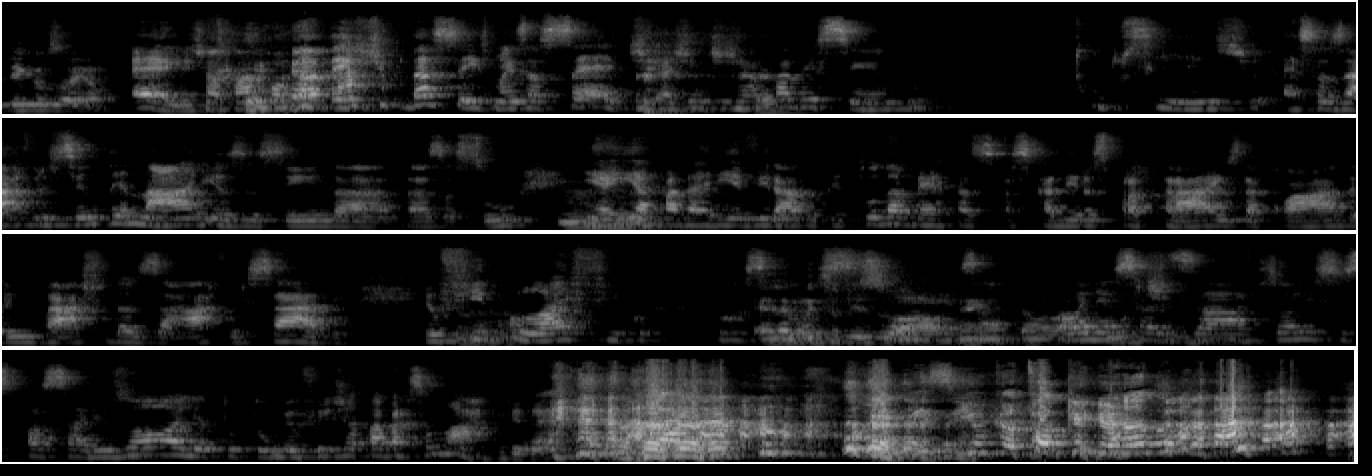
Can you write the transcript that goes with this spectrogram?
Liga o zoião. É, ele já tá acordado desde tipo das seis, mas às sete a gente já tá descendo. Tudo silêncio, essas árvores centenárias, assim, da, da Asa Sul. Uhum. E aí a padaria virada, ter toda aberta as, as cadeiras para trás da quadra, embaixo das árvores, sabe? Eu fico Uhum. lá e fico. Nossa, Ela é muito César, visual, né? Então ela Olha essas muito. árvores, olha esses passarinhos, olha, Tutu, meu filho já tá abraçando árvore, né? o vizinho que eu tô criando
